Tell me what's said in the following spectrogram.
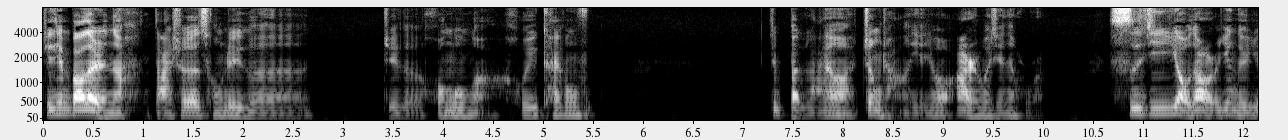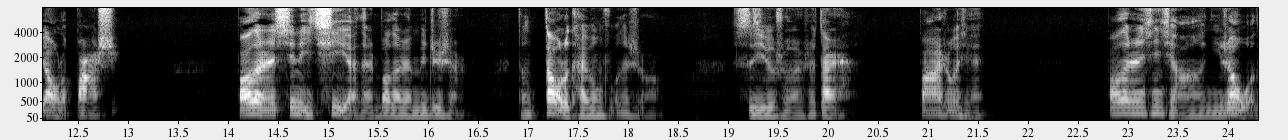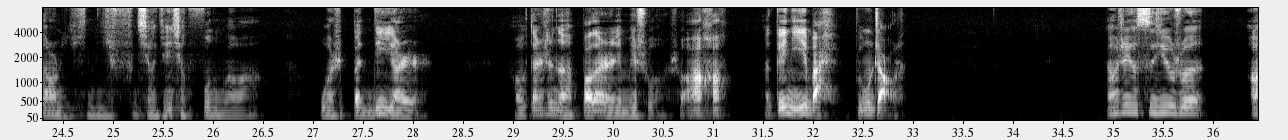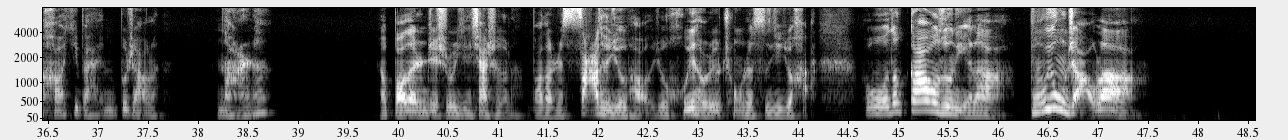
这天包大人呢打车从这个这个皇宫啊回开封府，这本来啊正常也就二十块钱的活司机要道硬给要了八十。包大人心里气呀，但是包大人没吱声。等到了开封府的时候，司机就说：“说大人，八十块钱。”包大人心想：“你绕我道，你你想钱想疯了吧？我是本地人哦。”，但是呢，包大人也没说说啊，好，给你一百，不用找了。然后这个司机就说：“啊，好，一百不找了，哪儿呢？”然后包大人这时候已经下车了，包大人撒腿就跑，就回头就冲着司机就喊：“我都告诉你了。”不用找了。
